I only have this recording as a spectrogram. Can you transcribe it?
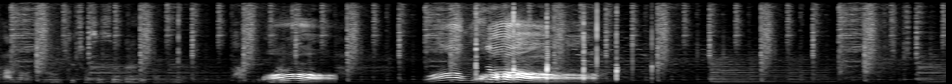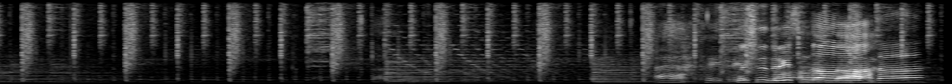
잘안 나갔어. 이렇게 쳤었어야 되는데 방금. 와. 와, 굿샷. 와. 페이 드리겠습니다. 감사합니다. 감사합니다.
